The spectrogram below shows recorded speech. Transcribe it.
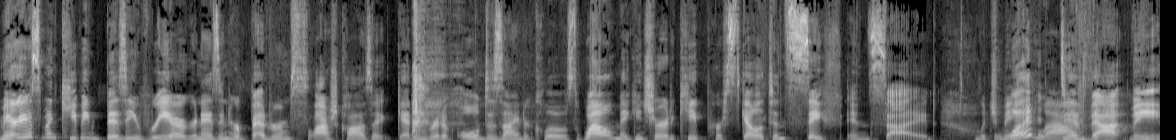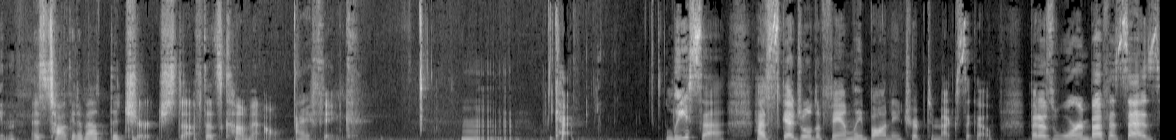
Mary has been keeping busy reorganizing her bedroom slash closet, getting rid of old designer clothes while making sure to keep her skeleton safe inside. Which what me laugh. did that mean? It's talking about the church stuff that's come out, I think. Hmm. Okay. Lisa has scheduled a family bonding trip to Mexico, but as Warren Buffett says,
